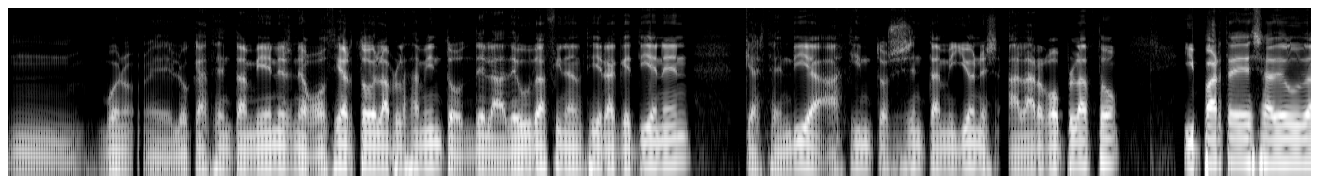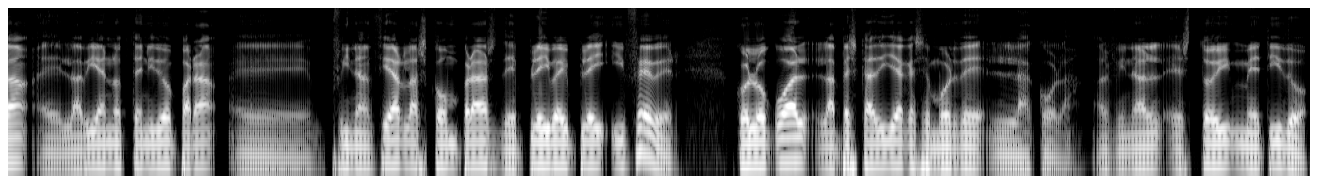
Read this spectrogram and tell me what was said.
mm, bueno, eh, lo que hacen también es negociar todo el aplazamiento de la deuda financiera que tienen, que ascendía a 160 millones a largo plazo, y parte de esa deuda eh, la habían obtenido para eh, financiar las compras de Play by Play y Feber, con lo cual la pescadilla que se muerde la cola. Al final estoy metido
